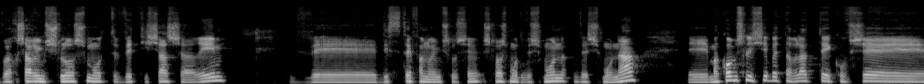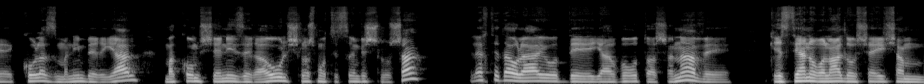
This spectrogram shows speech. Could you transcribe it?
ועכשיו עם 309 שערים, ודי סטפנו עם 308, אה, מקום שלישי בטבלת כובשי כל הזמנים בריאל, מקום שני זה ראול, 323, לך תדע אולי עוד אה, יעבור אותו השנה, וקריסטיאנו רונלדו שאי שם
